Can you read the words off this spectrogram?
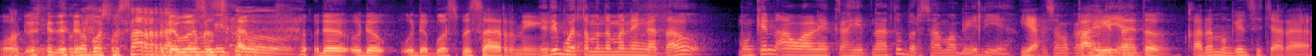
Waduh, Udah bos besar udah bos besar, itu. udah udah udah bos besar nih. Jadi gitu. buat teman-teman yang nggak tahu, mungkin awalnya Kahitna tuh bersama Bedi ya? Iya, bersama Kahitna ya? itu. Karena mungkin secara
